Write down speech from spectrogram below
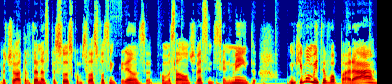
Continuar tratando as pessoas como se elas fossem criança, como se elas não tivessem discernimento? Em que momento eu vou parar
